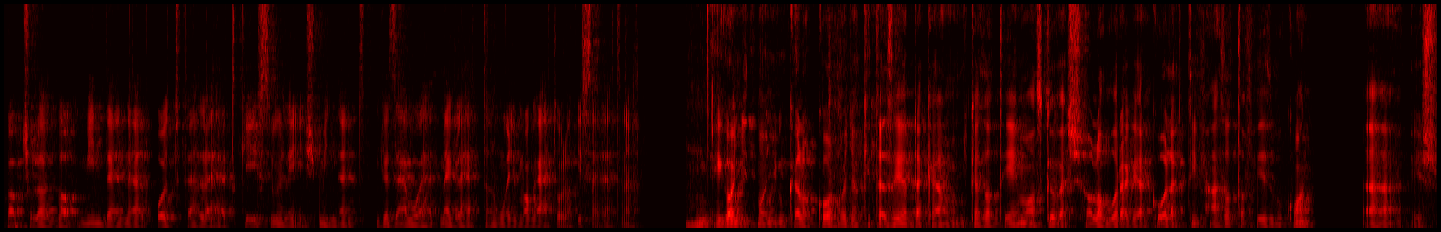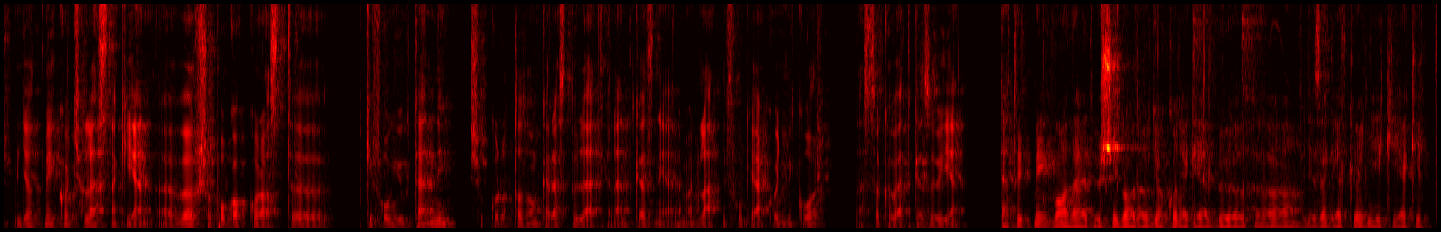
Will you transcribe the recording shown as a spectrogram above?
kapcsolatban, mindennel ott fel lehet készülni, és mindent igazából hát meg lehet tanulni magától, aki szeretne. Még annyit mondjunk el akkor, hogy akit ez érdekel, mondjuk ez a téma, az kövesse a Laboreger kollektív házat a Facebookon, e, és ugye ott még, hogyha lesznek ilyen e, workshopok, akkor azt e, ki fogjuk tenni, és akkor ott azon keresztül lehet jelentkezni erre, meg látni fogják, hogy mikor lesz a következő ilyen. Tehát itt még van lehetőség arra, hogy a Egerből, vagy az Eger környékiek itt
